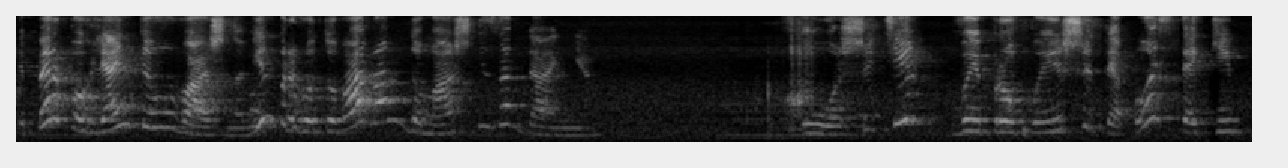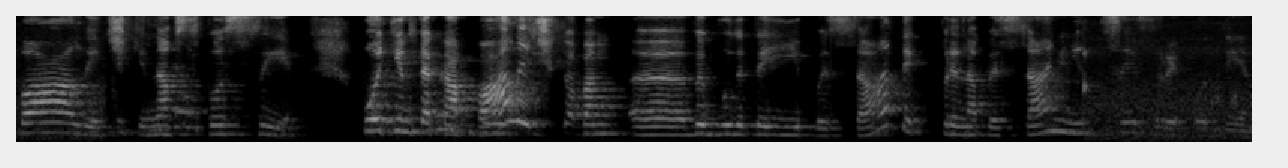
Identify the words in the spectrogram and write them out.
Тепер погляньте уважно. Він приготував вам домашнє завдання. В зошиті ви пропишете ось такі палички навскоси. Потім така паличка вам, е, ви будете її писати при написанні цифри 1.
